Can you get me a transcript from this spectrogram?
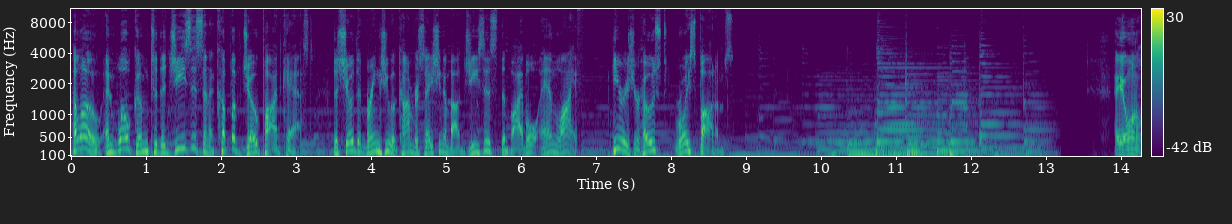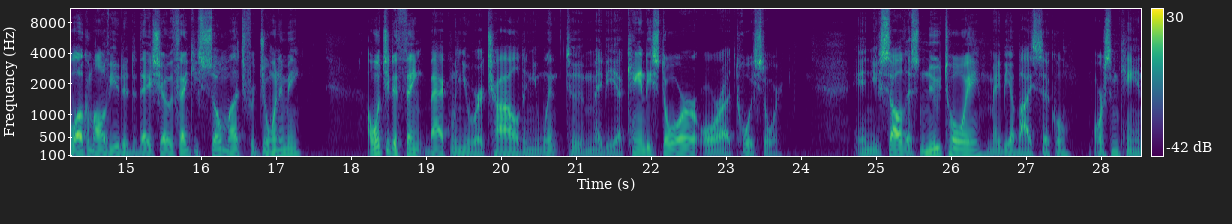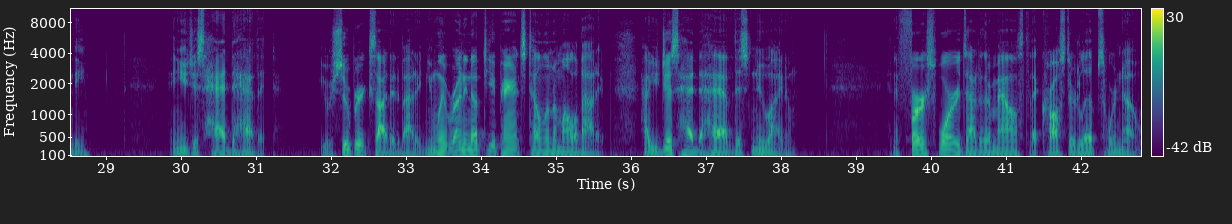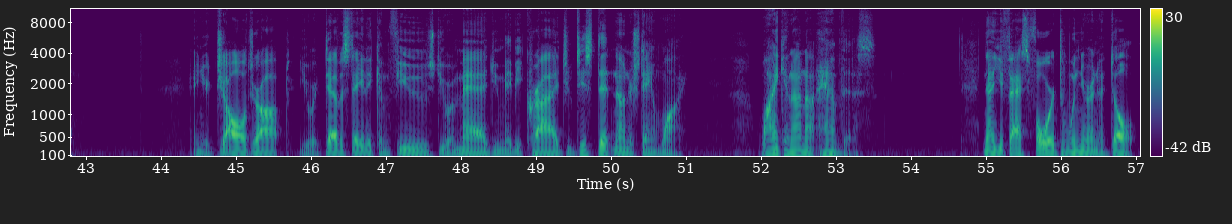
Hello, and welcome to the Jesus and a Cup of Joe podcast, the show that brings you a conversation about Jesus, the Bible, and life. Here is your host, Royce Bottoms. Hey, I want to welcome all of you to today's show. Thank you so much for joining me. I want you to think back when you were a child and you went to maybe a candy store or a toy store and you saw this new toy, maybe a bicycle or some candy, and you just had to have it. You were super excited about it. And you went running up to your parents telling them all about it. How you just had to have this new item. And the first words out of their mouth that crossed their lips were no. And your jaw dropped. You were devastated, confused. You were mad. You maybe cried. You just didn't understand why. Why can I not have this? Now you fast forward to when you're an adult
